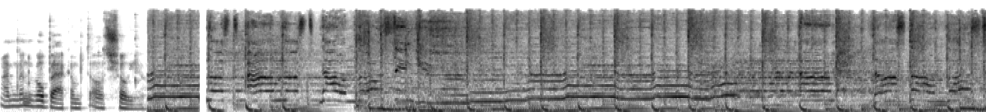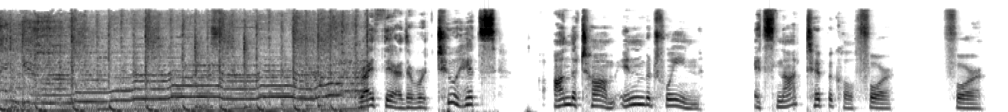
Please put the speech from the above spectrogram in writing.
I'm gonna go back. I'm, I'll show you. Right there, there were two hits on the tom in between it's not typical for for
